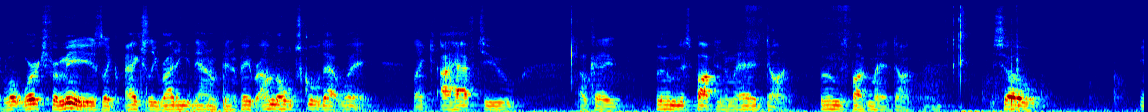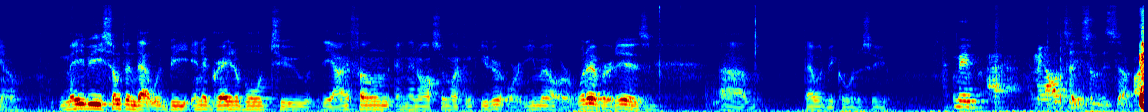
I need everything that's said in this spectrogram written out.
what works for me is like actually writing it down on pen and paper. I'm old school that way. Like I have to, okay, boom, this popped into my head, done. Boom, this popped in my head, done. So, you know, maybe something that would be integratable to the iPhone and then also my computer or email or whatever it is. Um, that would be cool to see. I mean, I, I mean, I'll tell you some of the stuff I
